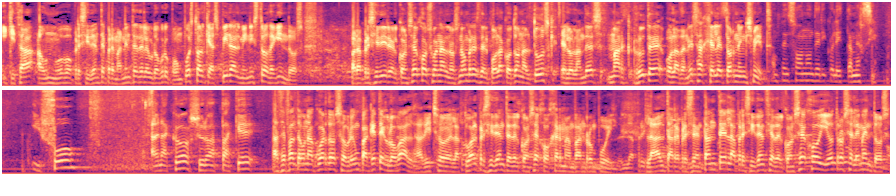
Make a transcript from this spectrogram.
y quizá a un nuevo presidente permanente del Eurogrupo, un puesto al que aspira el ministro de Guindos. Para presidir el Consejo suenan los nombres del polaco Donald Tusk, el holandés Mark Rutte o la danesa Hele Thorning-Schmidt. Hace falta un acuerdo sobre un paquete global, ha dicho el actual presidente del Consejo, Herman Van Rompuy. La alta representante, la presidencia del Consejo y otros elementos.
